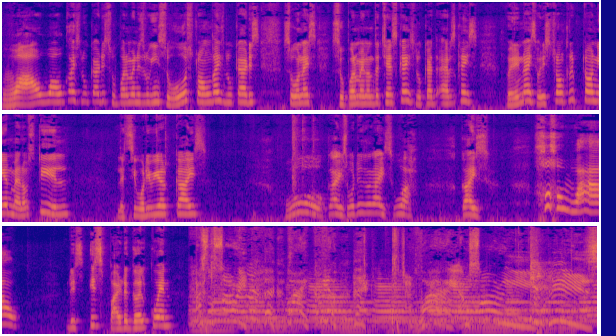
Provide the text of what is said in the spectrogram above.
Wow, wow, guys, look at this. Superman is looking so strong, guys. Look at this. So nice. Superman on the chest, guys. Look at the abs, guys. Very nice, very strong Kryptonian Man of Steel. Let's see what you wear, guys. Whoa, guys, what is it, guys? Wow, guys. Oh, wow. This is Spider Girl Gwen. I'm so sorry! Uh, why? Come here! Uh, why? I'm sorry! Please!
